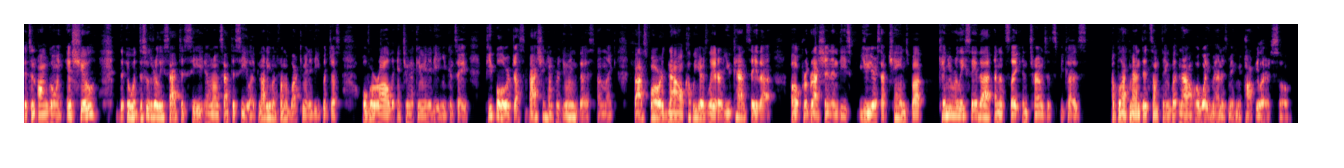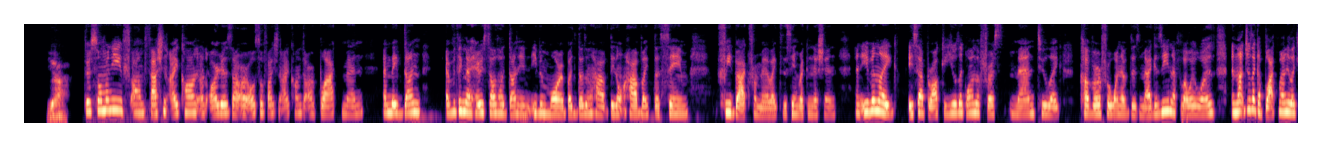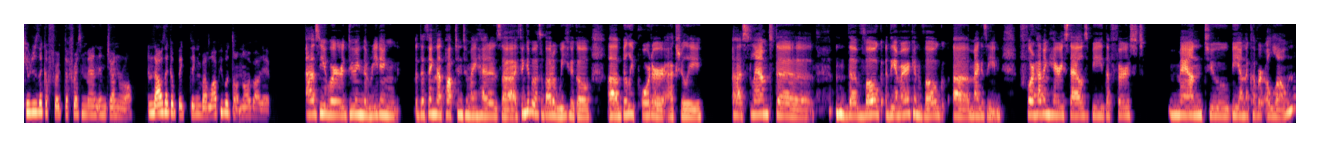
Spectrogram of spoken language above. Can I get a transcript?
it's an ongoing issue. It would this was really sad to see you know sad to see like not even from the black community but just overall the internet community and you can say people were just bashing him for doing this. And like fast forward now a couple years later you can't say that oh progression in these few years have changed but can you really say that? And it's like in terms it's because a black man did something but now a white man is making it popular. So yeah. There's so many um, fashion icons and artists that are also fashion icons that are black men, and they've done everything that Harry Styles has done and even more, but doesn't have they don't have like the same feedback from it, like the same recognition, and even like ASAP Rocky, he was like one of the first men to like cover for one of this magazine. I forgot what it was, and not just like a black man, like he was just like a first the first man in general, and that was like a big thing, but a lot of people don't know about it. As you were doing the reading, the thing that popped into my head is uh, I think it was about a week ago. Uh, Billy Porter actually uh, slammed the the Vogue, the American Vogue uh, magazine, for having Harry Styles be the first man to be on the cover alone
